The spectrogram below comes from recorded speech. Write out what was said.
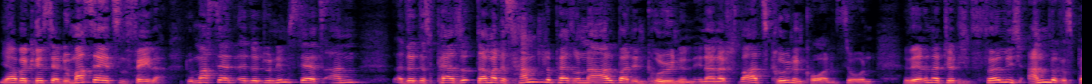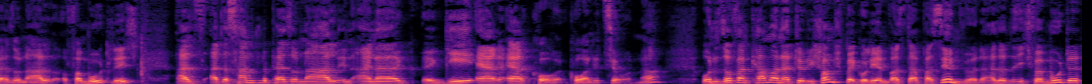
Ja, aber Christian, du machst ja jetzt einen Fehler. Du machst ja, also du nimmst ja jetzt an, also das Perso sag mal, das handelnde Personal bei den Grünen in einer schwarz-grünen Koalition wäre natürlich ein völlig anderes Personal, vermutlich, als das handelnde Personal in einer äh, GRR-Koalition. Ne? Und insofern kann man natürlich schon spekulieren, was da passieren würde. Also ich vermute,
